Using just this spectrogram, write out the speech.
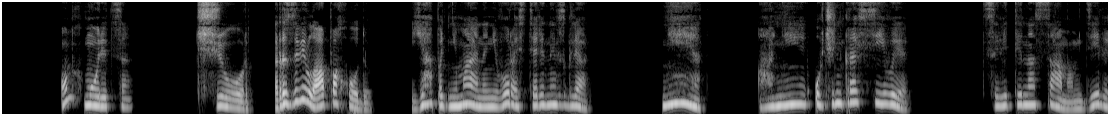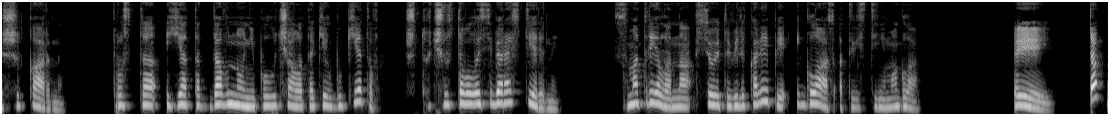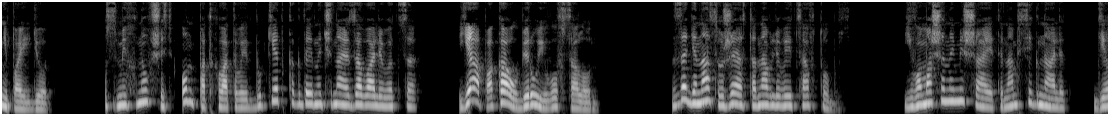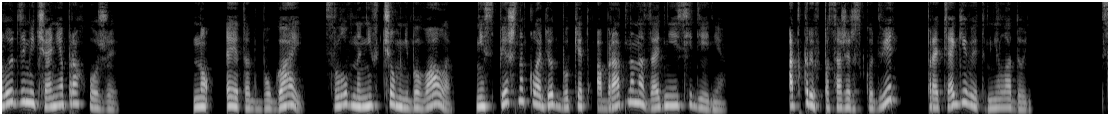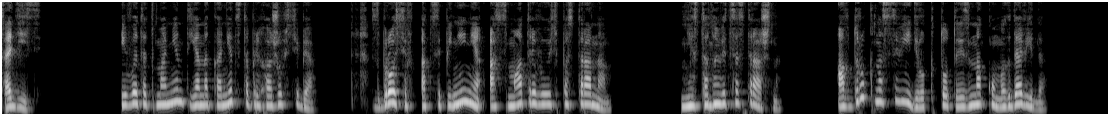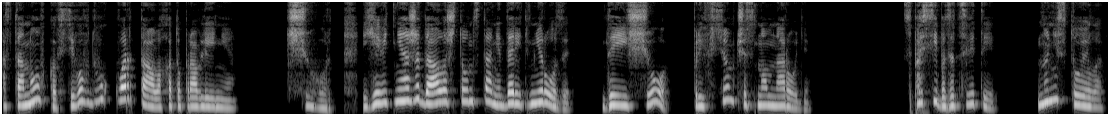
Он хмурится. Черт, развела походу. Я поднимаю на него растерянный взгляд. Нет, они очень красивые. Цветы на самом деле шикарны. Просто я так давно не получала таких букетов, что чувствовала себя растерянной. Смотрела на все это великолепие и глаз отвести не могла. «Эй, так не пойдет!» Усмехнувшись, он подхватывает букет, когда я начинаю заваливаться. Я пока уберу его в салон. Сзади нас уже останавливается автобус. Его машина мешает, и нам сигналят, делают замечания прохожие. Но этот бугай, словно ни в чем не бывало, неспешно кладет букет обратно на заднее сиденье. Открыв пассажирскую дверь, протягивает мне ладонь. «Садись». И в этот момент я наконец-то прихожу в себя. Сбросив оцепенение, осматриваюсь по сторонам. Мне становится страшно. А вдруг нас видел кто-то из знакомых Давида? Остановка всего в двух кварталах от управления. Черт, я ведь не ожидала, что он станет дарить мне розы. Да и еще при всем честном народе. Спасибо за цветы, но не стоило.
